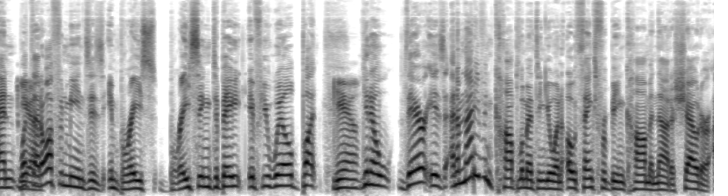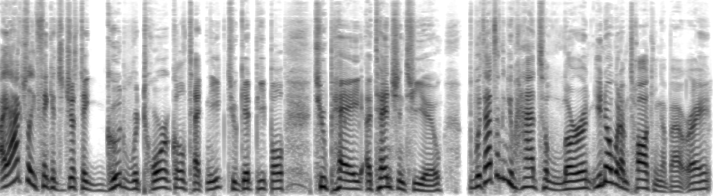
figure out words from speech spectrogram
And what yeah. that often means is embrace bracing debate, if you will. But, yeah. you know, there is, and I'm not even complimenting you on, oh, thanks for being calm and not a shouter. I actually think it's just a good rhetorical technique to get people to pay attention to you. Was that something you had to learn? You know what I'm talking about, right?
